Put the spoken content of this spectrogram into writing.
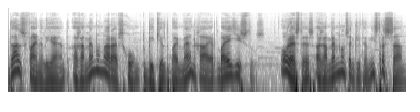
does finally end, Agamemnon arrives home to be killed by men hired by Aegisthus. Orestes, Agamemnon's and Clytemnestra's son,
